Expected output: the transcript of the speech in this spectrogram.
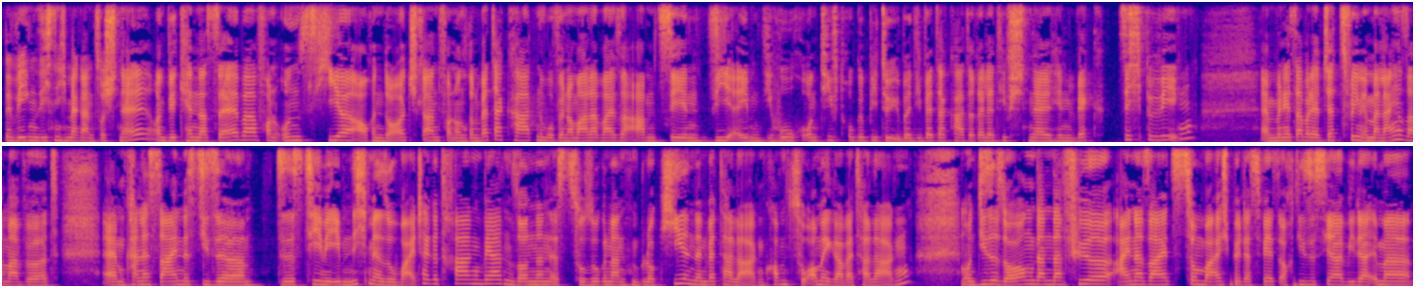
bewegen sich nicht mehr ganz so schnell. Und wir kennen das selber von uns hier auch in Deutschland, von unseren Wetterkarten, wo wir normalerweise abends sehen, wie eben die Hoch- und Tiefdruckgebiete über die Wetterkarte relativ schnell hinweg sich bewegen. Ähm, wenn jetzt aber der Jetstream immer langsamer wird, ähm, kann es sein, dass diese Systeme eben nicht mehr so weitergetragen werden, sondern es zu sogenannten blockierenden Wetterlagen kommt, zu Omega-Wetterlagen. Und diese sorgen dann dafür einerseits zum Beispiel, dass wir jetzt auch dieses Jahr wieder immer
